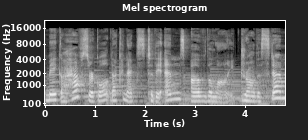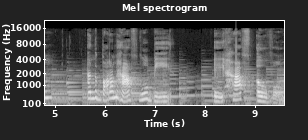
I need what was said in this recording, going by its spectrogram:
make a half circle that connects to the ends of the line. Draw the stem, and the bottom half will be a half oval.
